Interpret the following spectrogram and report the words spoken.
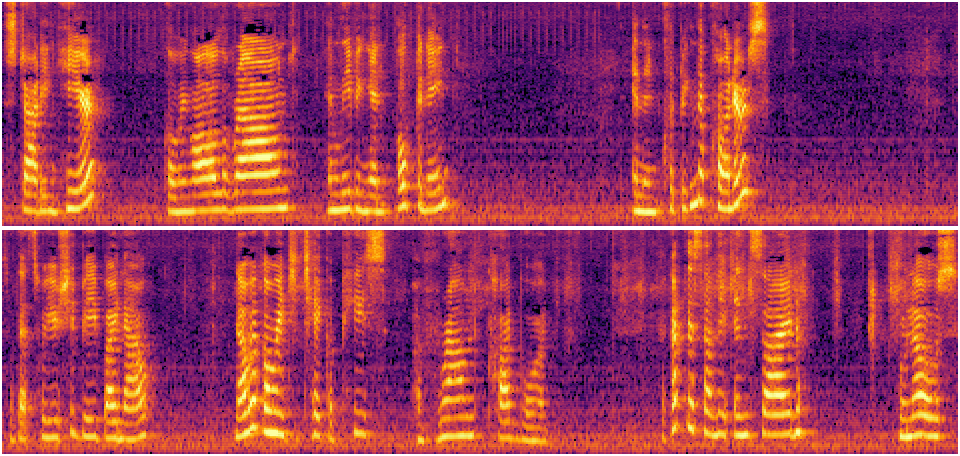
starting here, going all around and leaving an opening, and then clipping the corners. So that's where you should be by now. Now we're going to take a piece of round cardboard. I got this on the inside. Who knows?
